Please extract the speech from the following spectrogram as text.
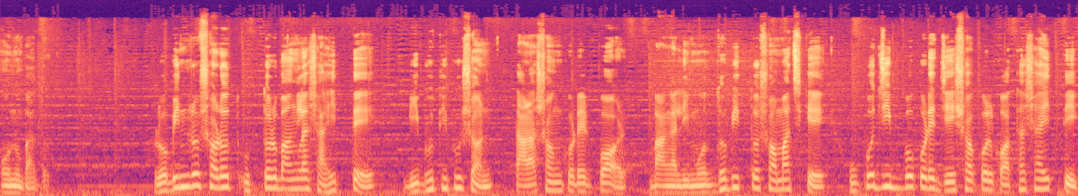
অনুবাদক। রবীন্দ্র শরৎ উত্তর বাংলা সাহিত্যে বিভূতিভূষণ তারাশঙ্করের পর বাঙালি মধ্যবিত্ত সমাজকে উপজীব্য করে যে সকল কথা সাহিত্যিক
